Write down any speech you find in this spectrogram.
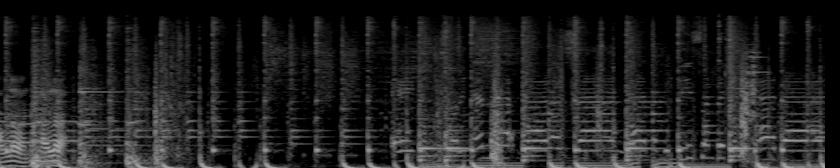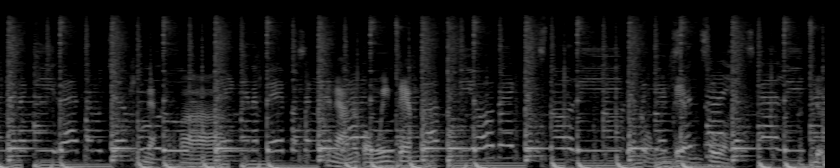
Máu luôn máu luôn nè và cái nào nó còn nguyên tem còn nguyên tem thua. Được.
